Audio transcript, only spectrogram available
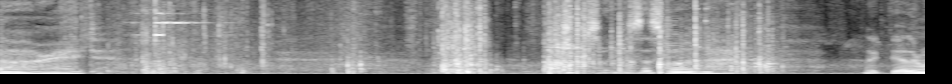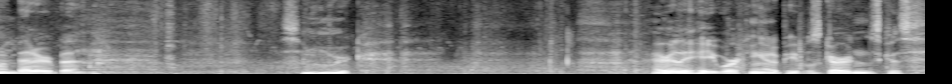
All right. I'll use this one. I like the other one better, but this one will work. I really hate working out of people's gardens because,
